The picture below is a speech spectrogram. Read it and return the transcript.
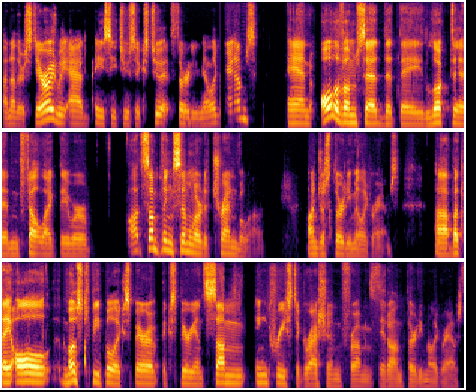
another steroid, we add AC262 at 30 milligrams, and all of them said that they looked and felt like they were something similar to trenbolone on just 30 milligrams. Uh, but they all, most people exper- experience some increased aggression from it on 30 milligrams.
